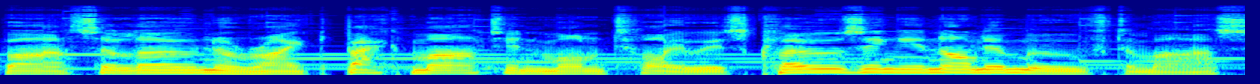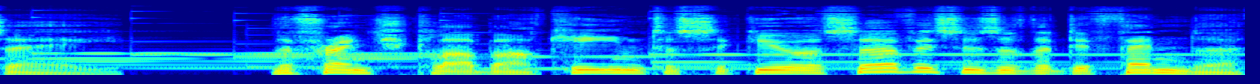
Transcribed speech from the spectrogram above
Barcelona right-back Martin Montoya is closing in on a move to Marseille. The French club are keen to secure services of the defender,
